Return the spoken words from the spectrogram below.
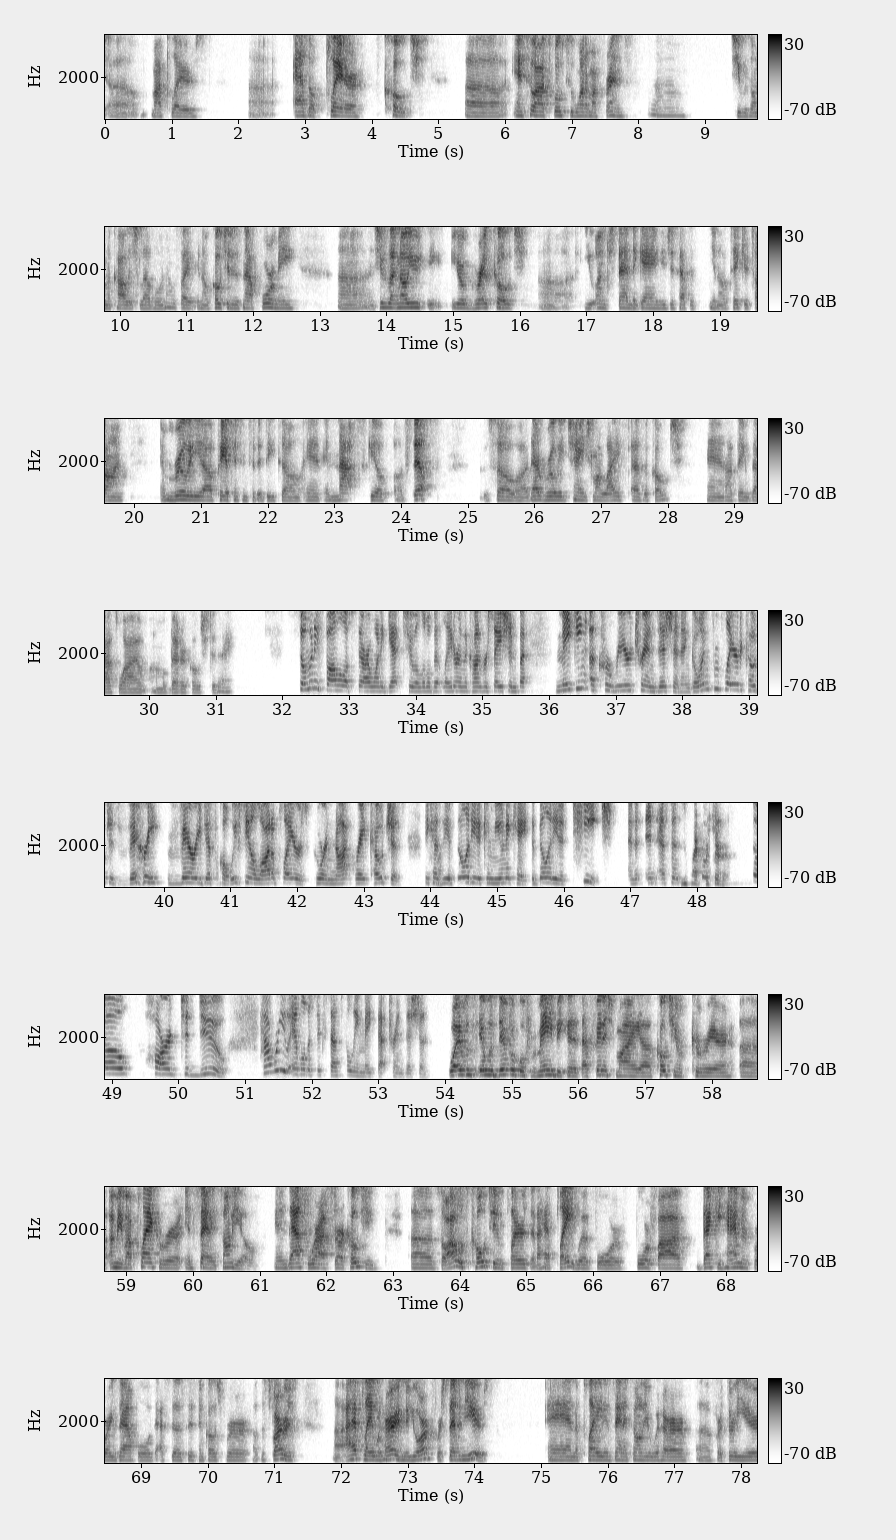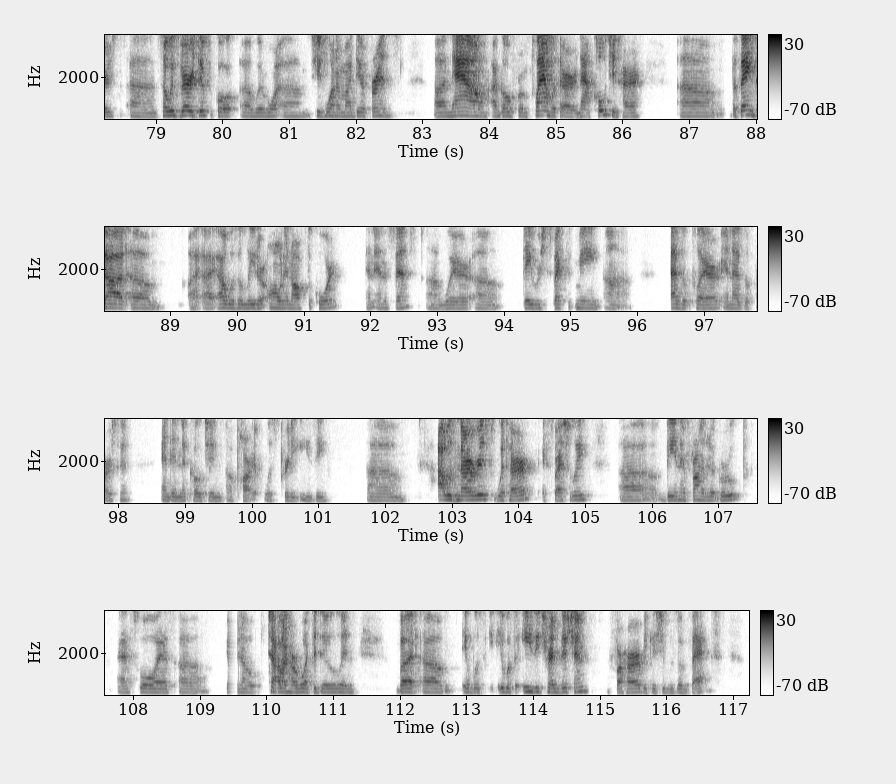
my players as a player coach uh, until I spoke to one of my friends. Um, she was on the college level, and I was like, you know, coaching is not for me. Uh, she was like, no, you you're a great coach. Uh, you understand the game. You just have to, you know, take your time and really uh, pay attention to the detail and and not skip uh, steps. So uh, that really changed my life as a coach, and I think that's why I'm, I'm a better coach today so many follow-ups there I want to get to a little bit later in the conversation, but making a career transition and going from player to coach is very, very difficult. We've seen a lot of players who are not great coaches because right. the ability to communicate, the ability to teach, and in essence, right, sure. so hard to do. How were you able to successfully make that transition? Well, it was it was difficult for me because I finished my uh, coaching career. Uh, I mean, my playing career in San Antonio, and that's where I started coaching. Uh, so I was coaching players that I had played with for four or five. Becky Hammon, for example, that's the assistant coach for uh, the Spurs. Uh, I had played with her in New York for seven years, and I played in San Antonio with her uh, for three years. Uh, so it's very difficult. With um, she's one of my dear friends. now I go from playing with her now coaching her. Um, but thank God, um, I, I, I, was a leader on and off the court, and in a sense, uh, where uh, they respected me uh, as a player and as a person. And then the coaching part was pretty easy. Um, I was nervous with her, especially uh, being in front of the group, as far as uh, you know, telling her what to do. And but um, it was it was an easy transition for her because she was a vet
